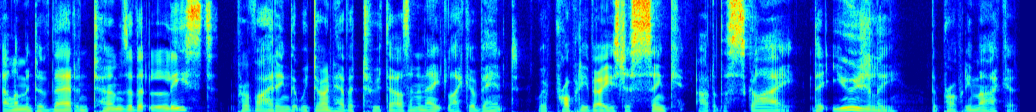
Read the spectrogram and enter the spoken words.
element of that in terms of at least providing that we don't have a 2008 like event where property values just sink out of the sky, that usually the property market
